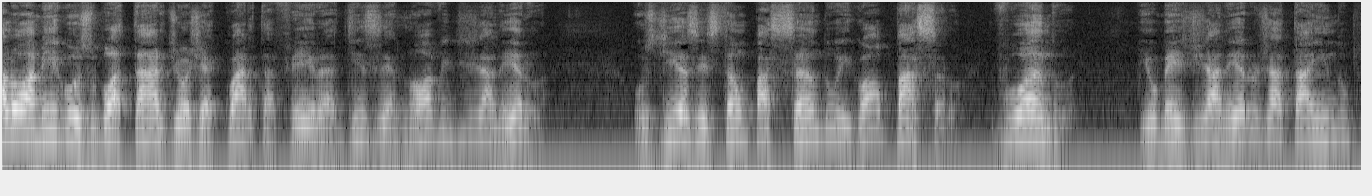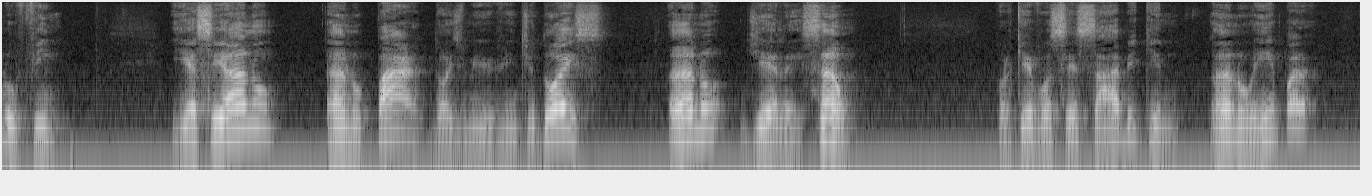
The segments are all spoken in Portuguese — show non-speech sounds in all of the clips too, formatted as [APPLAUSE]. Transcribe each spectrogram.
Alô, amigos, boa tarde. Hoje é quarta-feira, 19 de janeiro. Os dias estão passando igual pássaro, voando. E o mês de janeiro já está indo para o fim. E esse ano, ano par 2022, ano de eleição. Porque você sabe que ano ímpar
